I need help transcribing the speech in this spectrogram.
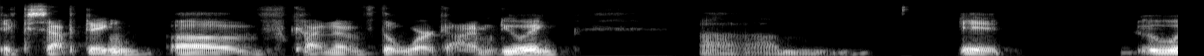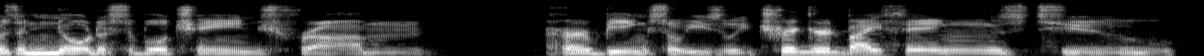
accepting of kind of the work I'm doing. Um, it it was a noticeable change from her being so easily triggered by things to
